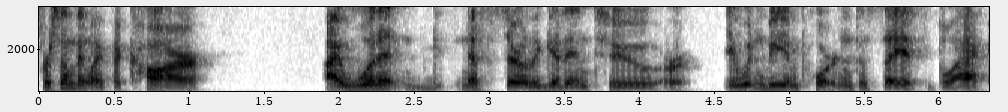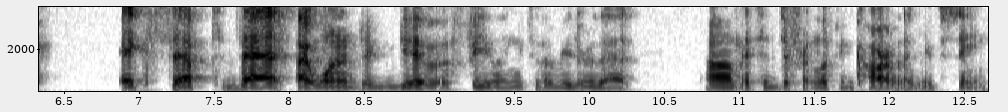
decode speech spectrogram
for something like the car, I wouldn't necessarily get into, or it wouldn't be important to say it's black except that I wanted to give a feeling to the reader that um, it's a different looking car than you've seen.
